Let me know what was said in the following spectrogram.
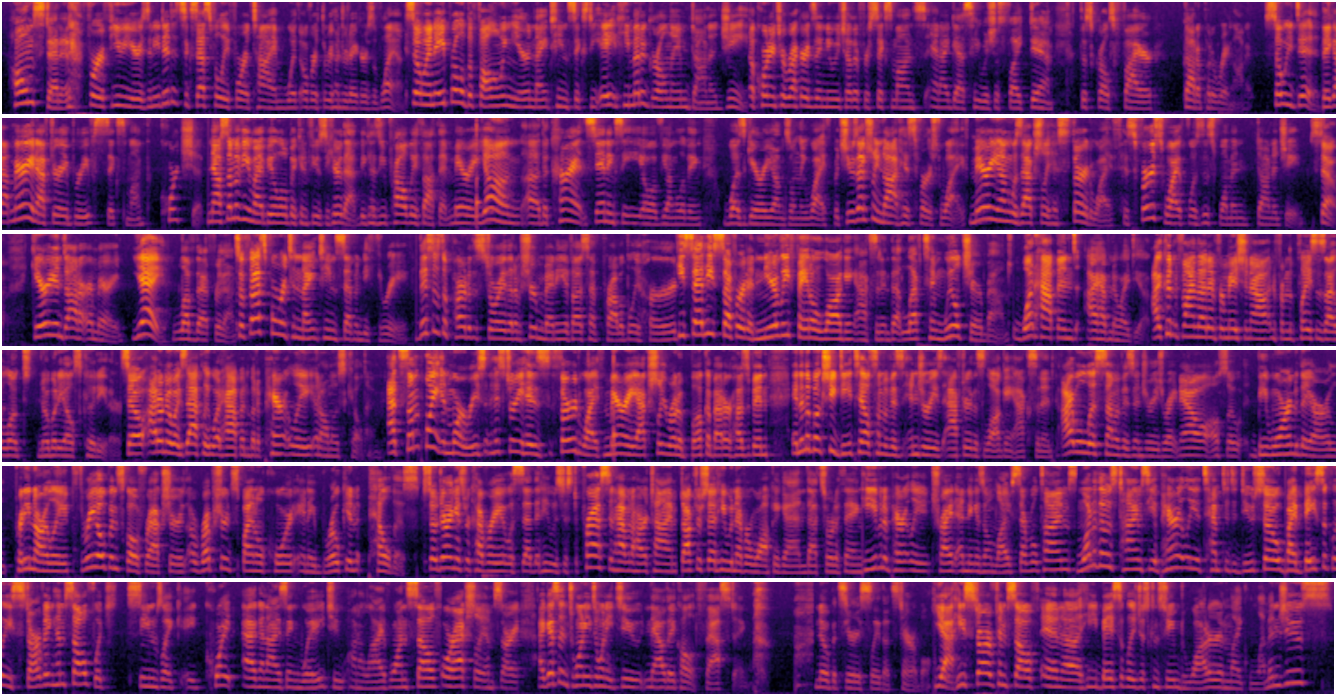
homesteaded for a few years and he did it successfully for a time with over 300 acres of land. So in April of the following year, 1968, he met a girl named Donna Jean. According to records, they knew each other for six months and I guess he was just like, damn, this girl's fire, gotta put a ring on it. So he did. They got married after a brief six month courtship. Now, some of you might be a little bit confused to hear that because you probably thought that Mary Young, uh, the current standing CEO of Young Living, was Gary Young's only wife, but she was actually not his first wife. Mary Young was actually his third wife. His first wife was this woman, Donna Jean. So, Gary and Donna are married. Yay! Love that for them. So, fast forward to 1973. This is the part of the story that I'm sure many of us have probably heard. He said he suffered a nearly fatal logging accident that left him wheelchair bound. What happened? I have no idea. I couldn't find that information out, and from the places I looked, nobody else could either. So, I don't know exactly what happened, but apparently it almost killed him. At some point in more recent history, his third wife, Mary, actually wrote a book about her husband, and in the book, she detailed some of his injuries after this logging accident. I will list some of his injuries right now. Also, be warned, they are pretty gnarly. Three open skull fractures, a ruptured spinal cord, and a broken pelvis. So during his recovery, it was said that he was just depressed and having a hard time. Doctor said he would never walk again, that sort of thing. He even apparently tried ending his own life several times. One of those times, he apparently attempted to do so by basically starving himself, which seems like a quite agonizing way to unalive oneself. Or actually, I'm sorry, I guess in 2022, now they call it fasting. no, but seriously, that's terrible. Yeah, he starved himself and uh, he basically just consumed water and like lemon juice.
